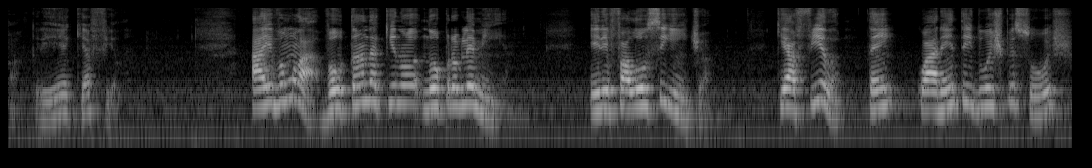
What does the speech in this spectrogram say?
Ó, criei aqui a fila. Aí, vamos lá, voltando aqui no, no probleminha. Ele falou o seguinte, ó, que a fila tem 42 pessoas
